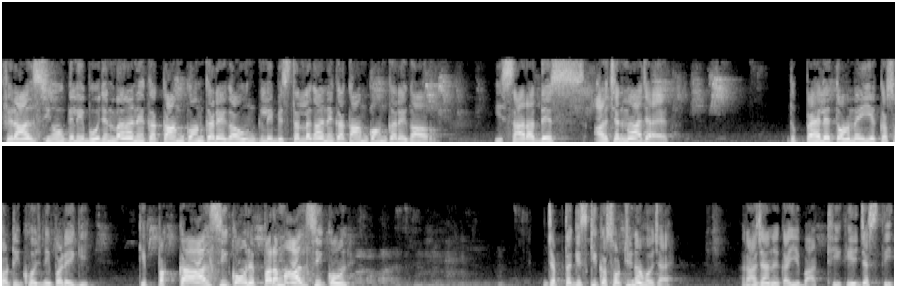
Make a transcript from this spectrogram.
फिर आलसियों के लिए भोजन बनाने का काम कौन करेगा? उनके लिए बिस्तर लगाने का काम कौन करेगा? और ये सारा देश अड़चन में आ जाएगा। तो पहले तो हमें यह कसौटी खोजनी पड़ेगी कि पक्का आलसी कौन है, परम आलसी कौन है? जब तक इसकी कसौटी ना हो जाए। राजा ने कहा यह बात ठीक है, ये जस्ती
